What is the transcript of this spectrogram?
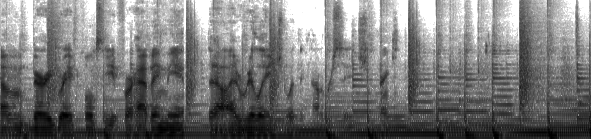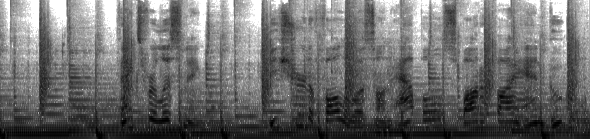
I'm very grateful to you for having me. And, uh, I really enjoyed the conversation. Thank you. Thanks for listening. Be sure to follow us on Apple, Spotify, and Google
